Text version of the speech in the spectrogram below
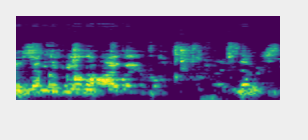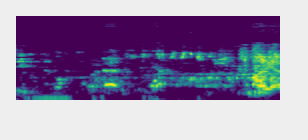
You guys definitely be on the highway. Never seen Oh yeah.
